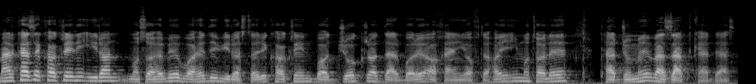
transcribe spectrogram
مرکز کاکرین ایران مصاحبه واحد ویراستاری کاکرین با جوک را درباره آخرین یافته های این مطالعه ترجمه و ضبط کرده است.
